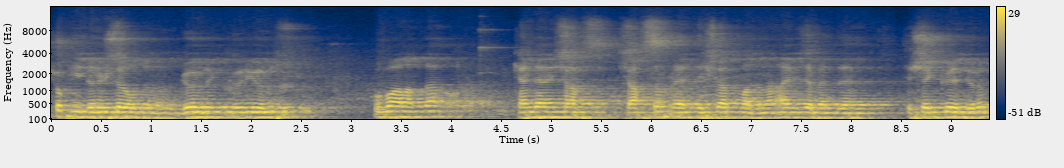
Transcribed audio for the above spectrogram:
çok iyi dönüşler olduğunu gördük, görüyoruz. Bu bağlamda kendilerine şahs, şahsım ve teşkilatım adına ayrıca ben de teşekkür ediyorum.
